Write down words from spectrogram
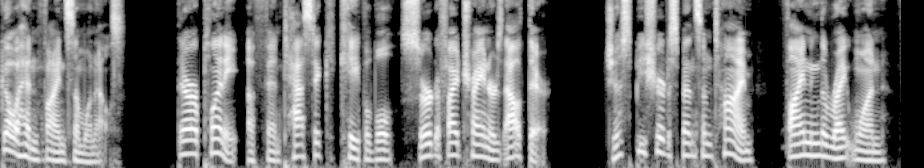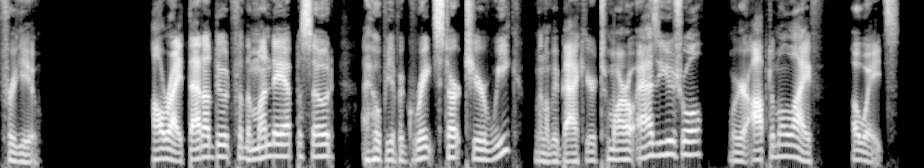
go ahead and find someone else. There are plenty of fantastic, capable, certified trainers out there. Just be sure to spend some time finding the right one for you. All right, that'll do it for the Monday episode. I hope you have a great start to your week, and I'll be back here tomorrow as usual, where your optimal life awaits.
